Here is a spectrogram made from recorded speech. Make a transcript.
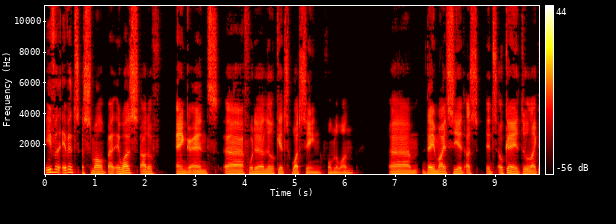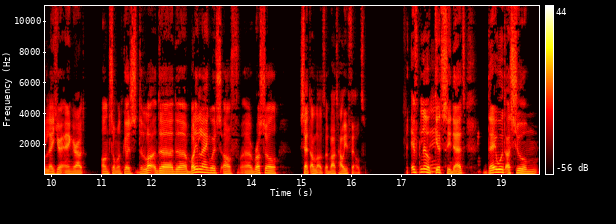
even if it's a small bet, it was out of anger, and uh, for the little kids watching Formula One, um, they might see it as it's okay to like let your anger out on someone because the lo- the the body language of uh, Russell said a lot about how he felt. If little kids see that, they would assume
